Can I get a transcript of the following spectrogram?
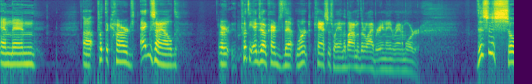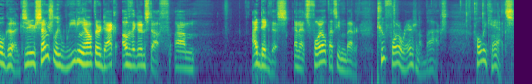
And then uh, put the cards exiled, or put the exile cards that weren't cast this way in the bottom of their library in a random order. This is so good because you're essentially weeding out their deck of the good stuff. Um, I dig this, and that's foil. That's even better. Two foil rares in a box. Holy cats!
